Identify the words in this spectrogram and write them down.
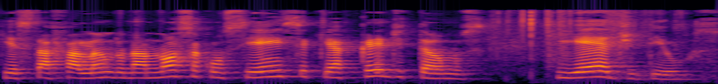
que está falando na nossa consciência que acreditamos que é de Deus.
